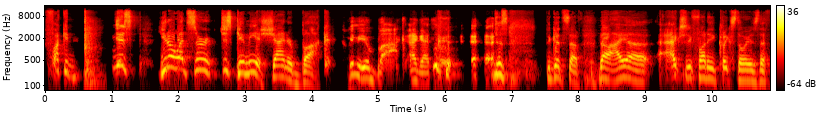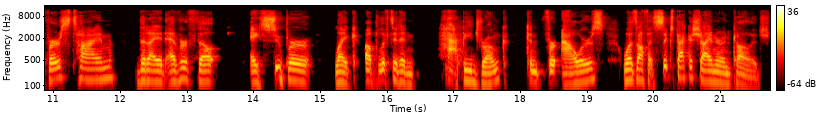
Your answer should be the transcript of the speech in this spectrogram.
fucking just you know what, sir? Just give me a Shiner buck. Give me a buck. I got you. just the good stuff. No, I uh actually funny quick story is the first time that I had ever felt a super like uplifted and happy drunk con- for hours was off a six pack of Shiner in college.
